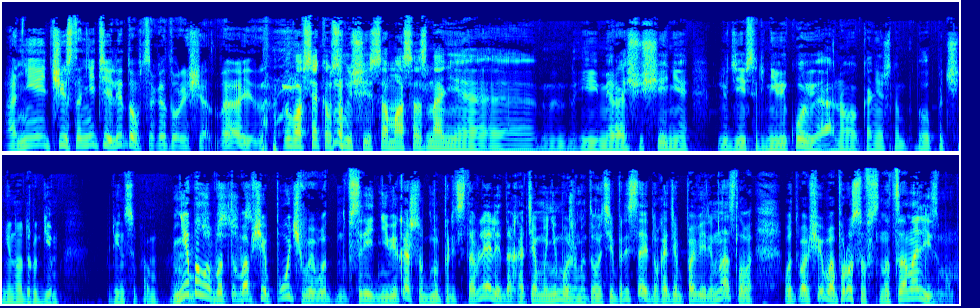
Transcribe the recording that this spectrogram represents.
они чисто не те литовцы, которые сейчас, да? Ну, во всяком случае, самоосознание э, и мироощущение людей в Средневековье, оно, конечно, было подчинено другим принципам. Не было вот сейчас. вообще почвы вот в средние века, чтобы мы представляли, да, хотя мы не можем этого себе представить, но хотя бы поверим на слово, вот вообще вопросов с национализмом.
